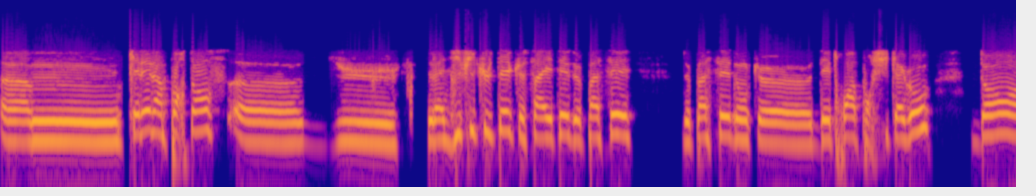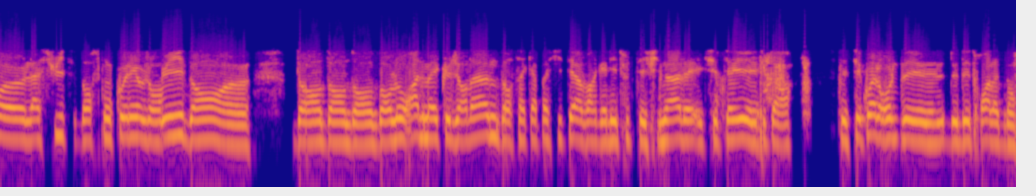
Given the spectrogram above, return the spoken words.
quelle est l'importance du de la difficulté que ça a été de passer de passer donc Détroit pour Chicago? Dans euh, la suite, dans ce qu'on connaît aujourd'hui, dans, euh, dans, dans, dans, dans l'aura de Michael Jordan, dans sa capacité à avoir gagné toutes ses finales, etc. C'est quoi le rôle de, de Détroit là-dedans?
